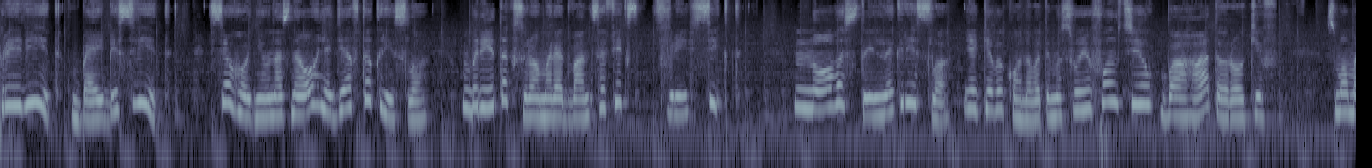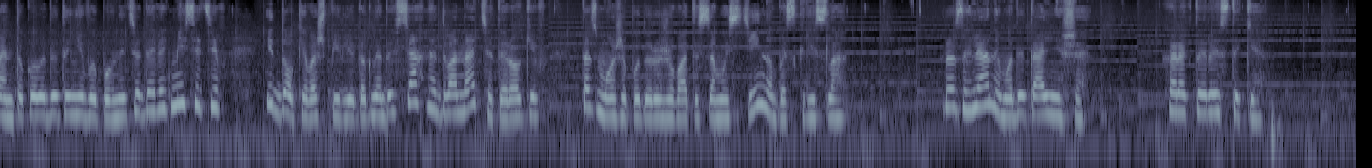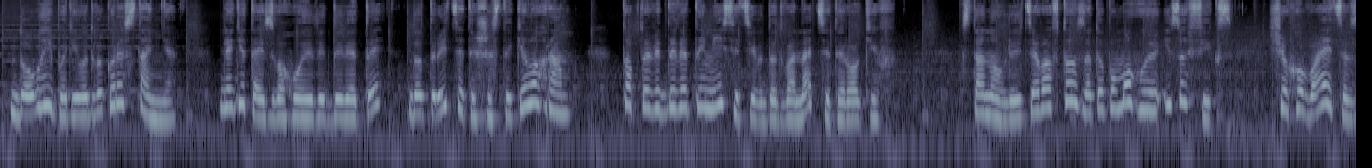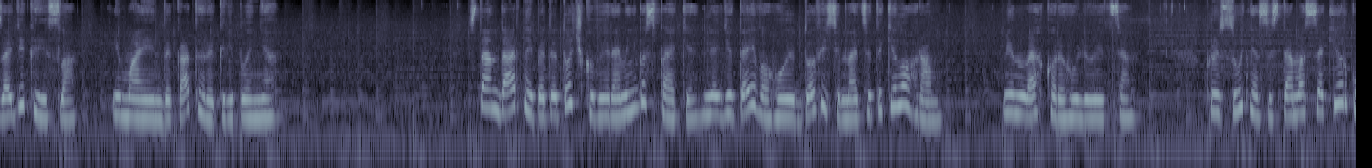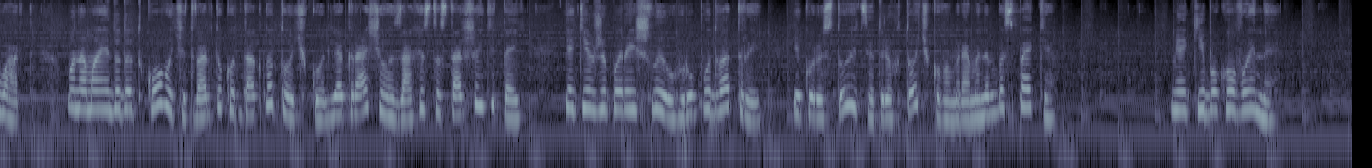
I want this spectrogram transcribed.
Привіт, бейбі світ! Сьогодні у нас на огляді автокрісло Britax Romer Advance Fix Free Sict. Нове стильне крісло, яке виконуватиме свою функцію багато років. З моменту, коли дитині виповниться 9 місяців, і доки ваш підліток не досягне 12 років та зможе подорожувати самостійно без крісла. Розглянемо детальніше. Характеристики. Довгий період використання для дітей з вагою від 9 до 36 кг, тобто від 9 місяців до 12 років. Встановлюється в авто за допомогою Isofix, що ховається взаді крісла і має індикатори кріплення. Стандартний п'ятиточковий ремінь безпеки для дітей вагою до 18 кг. Він легко регулюється. Присутня система Secure Guard. Вона має додаткову четверту контактну точку для кращого захисту старших дітей, які вже перейшли у групу 2-3 і користуються трьохточковим ременем безпеки. М'які боковини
